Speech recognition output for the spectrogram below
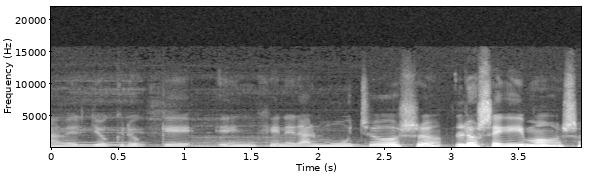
A ver, yo creo que en general muchos eh, los seguimos.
